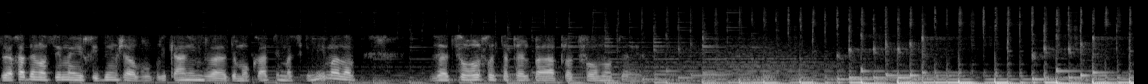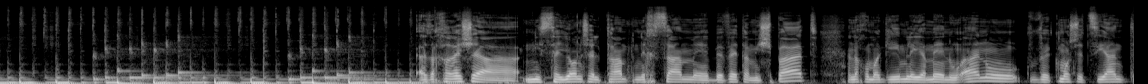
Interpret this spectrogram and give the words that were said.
זה אחד הנושאים היחידים שהרפובליקנים והדמוקרטים מסכימים עליו, זה הצורך לטפל בפלטפורמות האלה. אז אחרי שהניסיון של טראמפ נחסם אה, בבית המשפט, אנחנו מגיעים לימינו אנו, וכמו שציינת,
